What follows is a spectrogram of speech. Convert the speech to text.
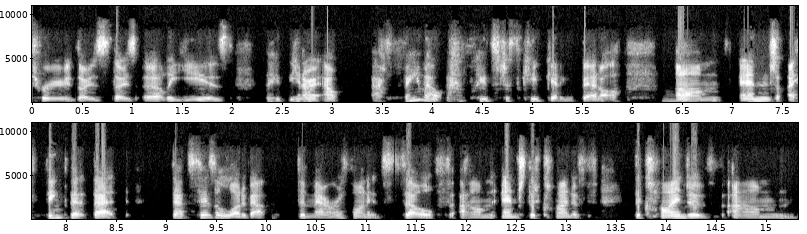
through those those early years, they, you know, our our female athletes just keep getting better. Mm. Um, and I think that that that says a lot about the marathon itself um, and the kind of the kind of um,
